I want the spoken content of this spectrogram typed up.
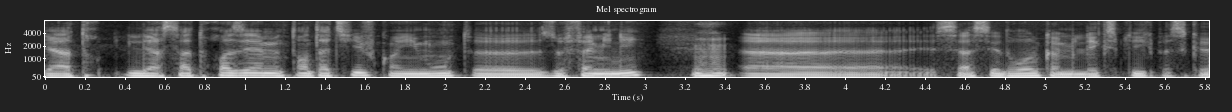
est, à tr- il à sa troisième tentative quand il monte The Family. Mhm. C'est assez drôle comme il l'explique parce que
